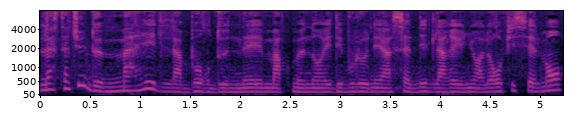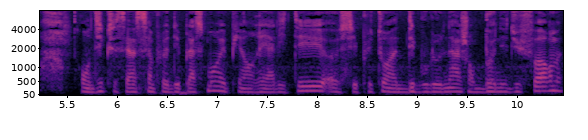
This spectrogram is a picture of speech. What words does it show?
la statue de Maë de la Bourdonnais, Marc Menant et déboulonnée à Saint-Denis de la Réunion. Alors officiellement, on dit que c'est un simple déplacement et puis en réalité, euh, c'est plutôt un déboulonnage en bonne et due forme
